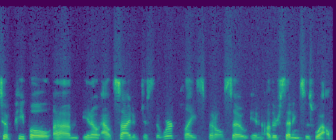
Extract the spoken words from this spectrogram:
to people, um, you know, outside of just the workplace, but also in other settings as well.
